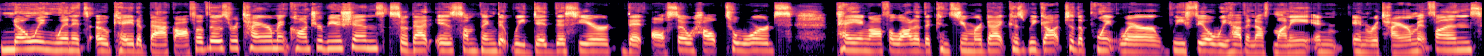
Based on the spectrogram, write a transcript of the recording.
knowing when it's okay to back off of those retirement contributions. So that is something that we did this year that also helped towards paying off a lot of the consumer debt because we got to the point where we feel we have enough money in, in retirement funds.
